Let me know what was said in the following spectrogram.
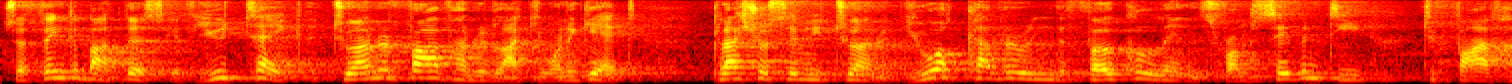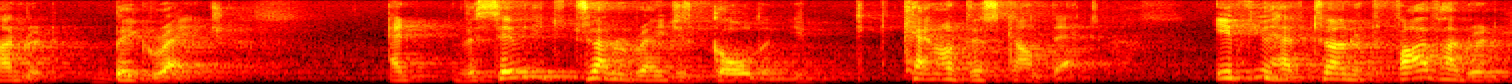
So think about this if you take a 200 500 like you want to get, plus your 7200, you are covering the focal lengths from 70 to 500, big range. And the 70 to 200 range is golden. You cannot discount that. If you have 200 to 500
